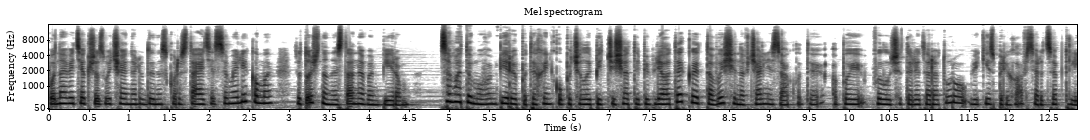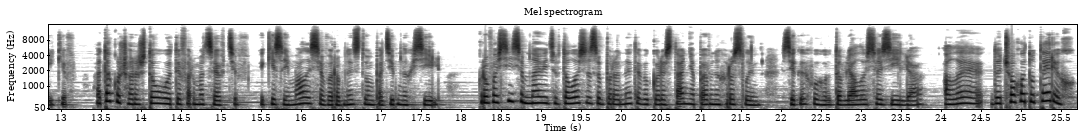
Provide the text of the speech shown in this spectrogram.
бо навіть якщо звичайна людина скористається цими ліками, то точно не стане вампіром. Саме тому вампіри потихеньку почали підчищати бібліотеки та вищі навчальні заклади, аби вилучити літературу, в якій зберігався рецепт ліків, а також арештовувати фармацевтів, які займалися виробництвом подібних зіль. Кровосісям навіть вдалося заборонити використання певних рослин, з яких виготовлялося зілля. Але до чого тут еріх?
